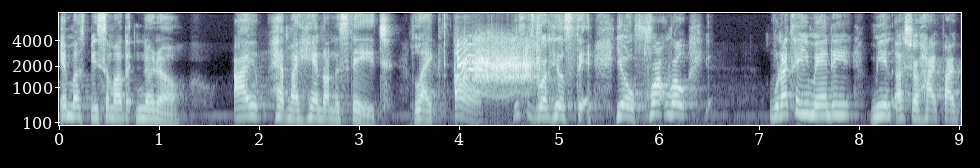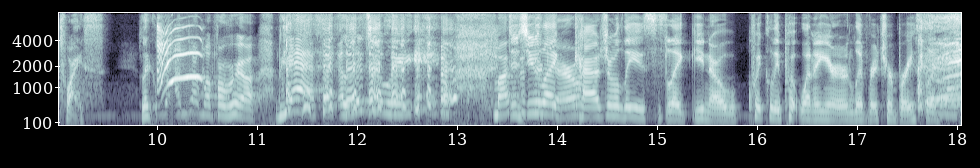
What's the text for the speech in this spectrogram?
It must be some other. No, no. I had my hand on the stage, like, oh, this is where he'll stand. Yo, front row. When I tell you, Mandy, me and Usher high five twice. Like I'm talking about for real. Yes, like literally. My Did you like Carol- casually, like, you know, quickly put one of your Live Richer bracelets,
